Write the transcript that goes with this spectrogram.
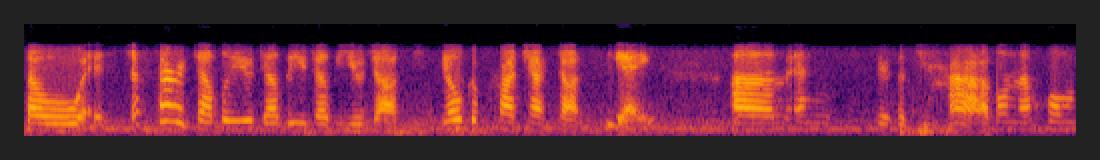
So it's just our www.yogaproject.ca, um, and there's a tab on the home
